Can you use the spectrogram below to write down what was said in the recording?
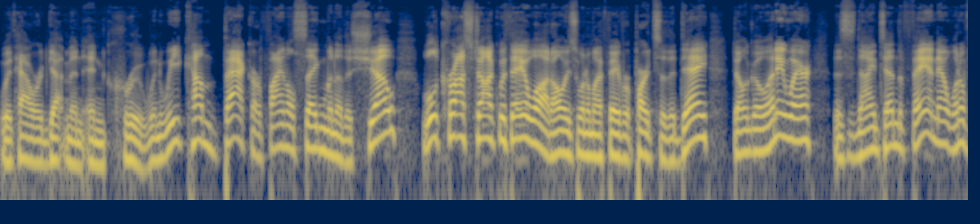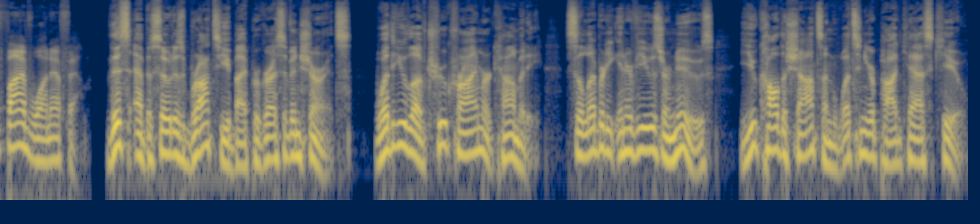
with Howard Gutman and crew. When we come back, our final segment of the show, we'll crosstalk with AWOD, always one of my favorite parts of the day. Don't go anywhere. This is 910 The Fan, now 1051 FM. This episode is brought to you by Progressive Insurance. Whether you love true crime or comedy, celebrity interviews or news, you call the shots on what's in your podcast queue.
